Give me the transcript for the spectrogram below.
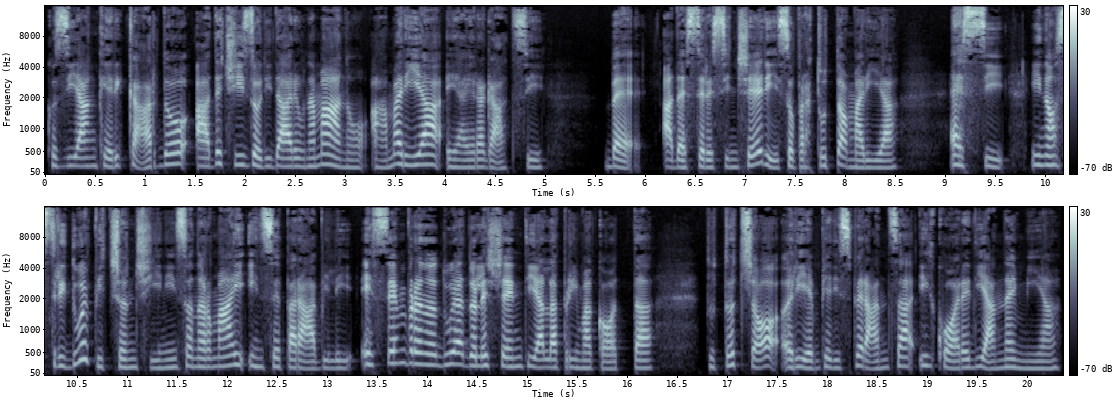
così anche Riccardo ha deciso di dare una mano a Maria e ai ragazzi. Beh, ad essere sinceri, soprattutto a Maria. Eh sì, i nostri due piccioncini sono ormai inseparabili e sembrano due adolescenti alla prima cotta. Tutto ciò riempie di speranza il cuore di Anna e Mia.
